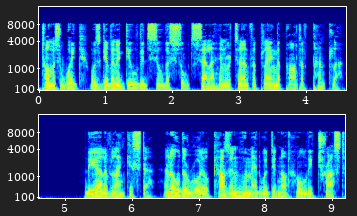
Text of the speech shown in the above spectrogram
Thomas Wake, was given a gilded silver salt cellar in return for playing the part of Pantler. The Earl of Lancaster, an older royal cousin whom Edward did not wholly trust,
